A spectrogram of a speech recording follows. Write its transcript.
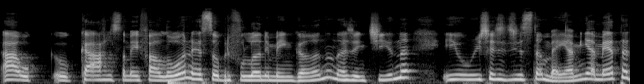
Ah, o, o Carlos também falou, né, sobre Fulano e Mengano na Argentina. E o Richard diz também: A minha meta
